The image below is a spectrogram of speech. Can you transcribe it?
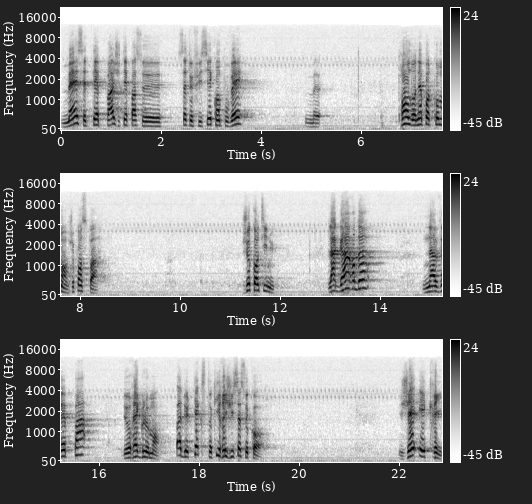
mais c'était pas, pas ce, cet officier qu'on pouvait me prendre n'importe comment, je pense pas. Je continue. La garde n'avait pas de règlement, de texte qui régissait ce corps. J'ai écrit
